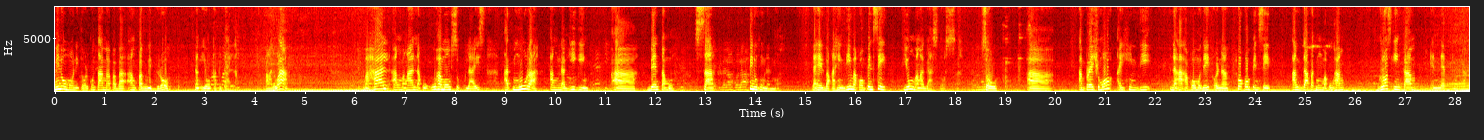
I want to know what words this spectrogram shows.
minomonitor kung tama pa ba ang pag-withdraw ng iyong kapital. Pangalawa, mahal ang mga nakukuha mong supplies at mura ang nagiging ah, benta mo sa pinuhunan mo. Dahil baka hindi makompensate yung mga gastos. So, ah, ang presyo mo ay hindi na-accommodate or na compensate ang dapat mong makuhang gross income and net income.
